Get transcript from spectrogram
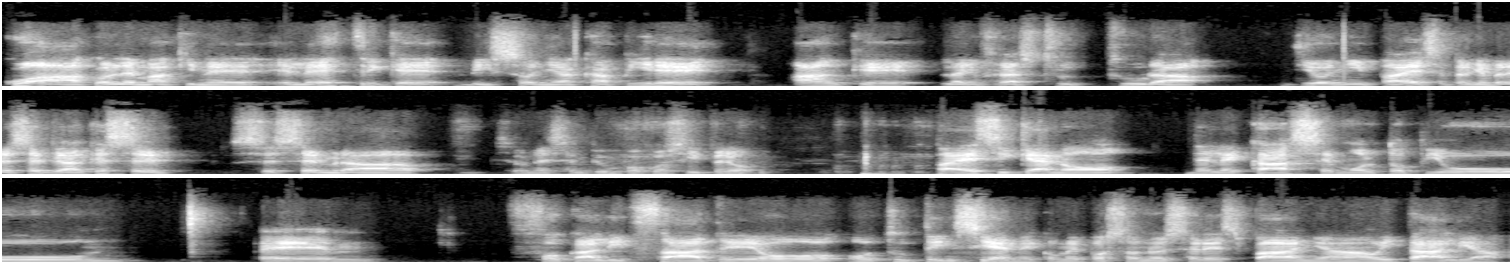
Qua con le macchine elettriche bisogna capire anche la infrastruttura di ogni paese, perché per esempio anche se, se sembra, c'è un esempio un po' così, però paesi che hanno delle casse molto più eh, focalizzate o, o, tutte insieme, come possono essere Spagna o Italia,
